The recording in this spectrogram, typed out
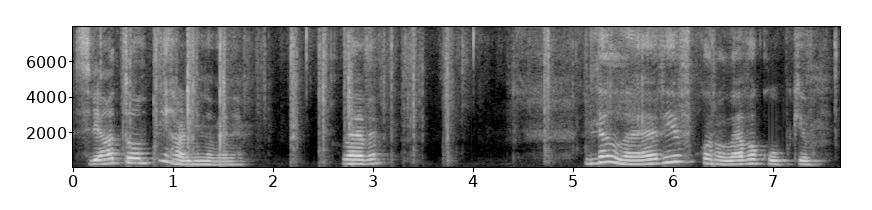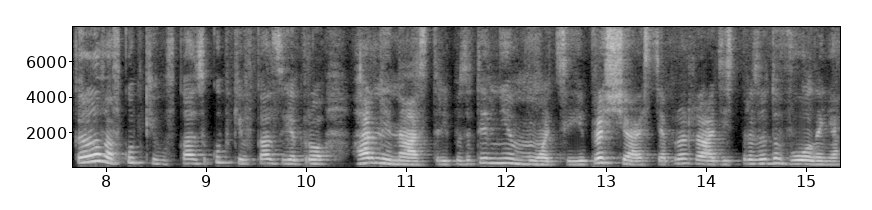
свято і гарні новини. Леви. Для левів королева кубків. Королева в кубків вказує, кубків вказує про гарний настрій, позитивні емоції, про щастя, про радість, про задоволення,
